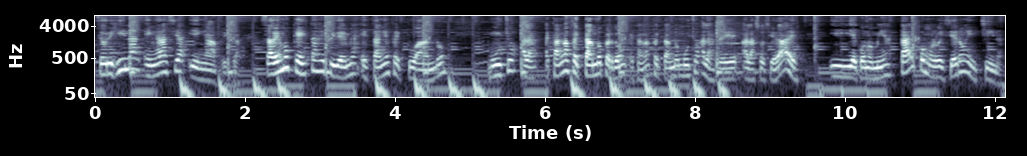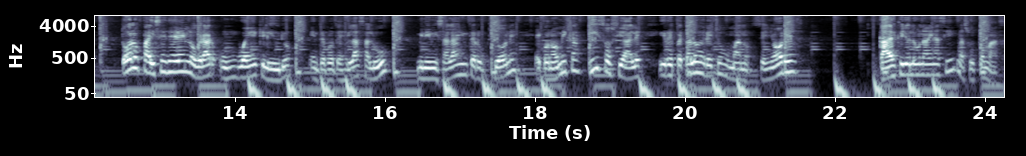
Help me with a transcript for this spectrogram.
se originan en Asia y en África? Sabemos que estas epidemias están efectuando mucho, están afectando, perdón, están afectando mucho a las redes, a las sociedades y economías tal como lo hicieron en China. Todos los países deben lograr un buen equilibrio entre proteger la salud, minimizar las interrupciones económicas y sociales y respetar los derechos humanos. Señores, cada vez que yo leo una vaina así, me asusto más.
